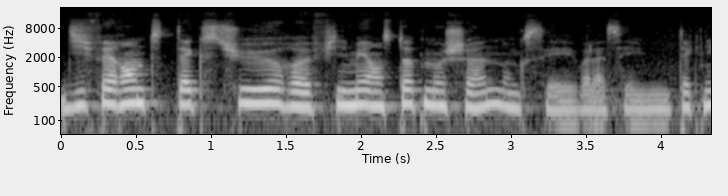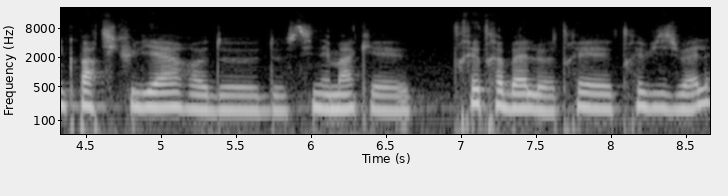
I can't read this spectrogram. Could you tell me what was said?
différentes textures euh, filmées en stop motion. Donc, c'est voilà, c'est une technique particulière euh, de, de cinéma qui est très très belle, très très visuelle.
